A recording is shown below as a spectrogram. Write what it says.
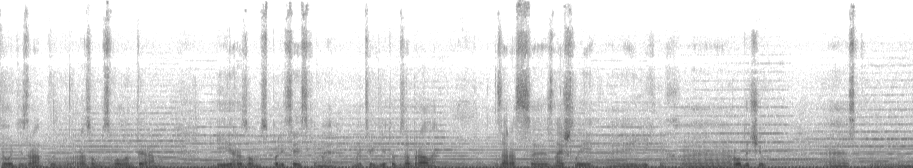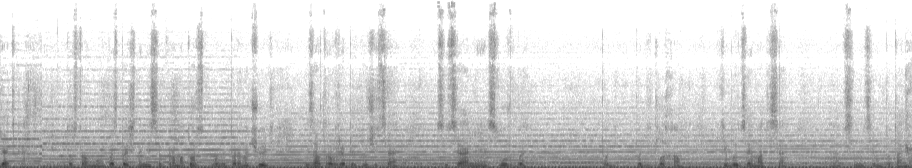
сьогодні зранку разом з волонтерами і разом з поліцейськими. Ми цих діток забрали. Зараз е, знайшли е, їхніх е, родичів. З- Дядька доставимо в безпечне місце в Краматорську. Вони переночують і завтра вже підключаться соціальні служби по, по дітлахам, які будуть займатися всіми цими питаннями.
